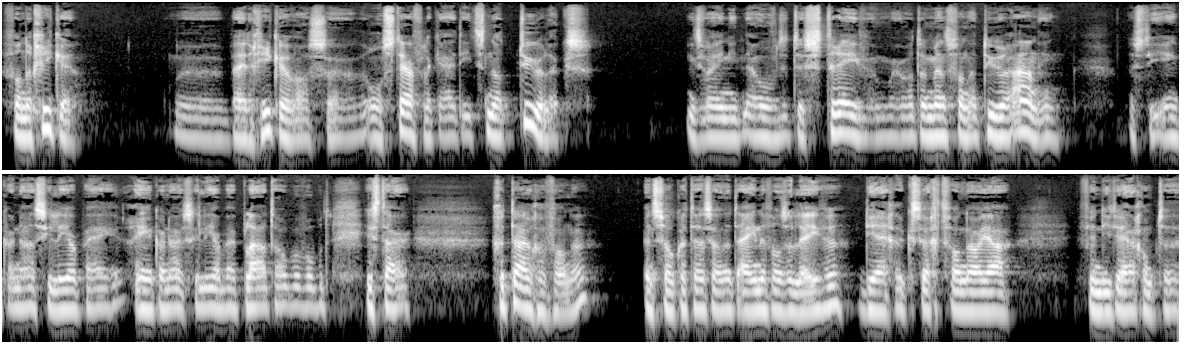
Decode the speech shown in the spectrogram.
van de Grieken. bij de Grieken was de onsterfelijkheid iets natuurlijks. Iets waar je niet naar hoefde te streven, maar wat de mens van nature aanhing. Dus die incarnatieleer bij, bij Plato bijvoorbeeld, is daar getuige van. Hè? En Socrates aan het einde van zijn leven, die eigenlijk zegt van nou ja, vind niet erg om, te,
